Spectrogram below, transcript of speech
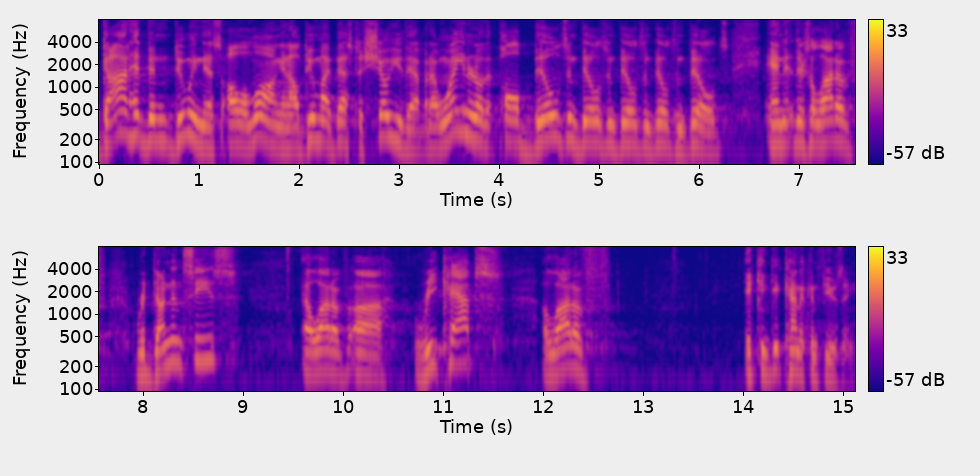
God had been doing this all along, and I'll do my best to show you that. But I want you to know that Paul builds and builds and builds and builds and builds. And there's a lot of redundancies, a lot of uh, recaps, a lot of it can get kind of confusing.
